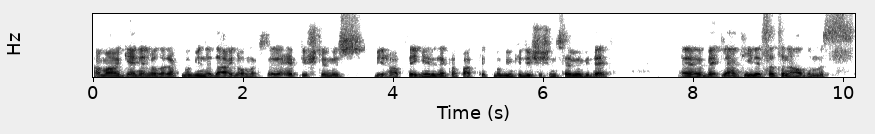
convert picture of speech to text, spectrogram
Ama genel olarak bugün de dahil olmak üzere hep düştüğümüz bir haftayı geride kapattık. Bugünkü düşüşün sebebi de e, beklentiyle satın aldığımız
